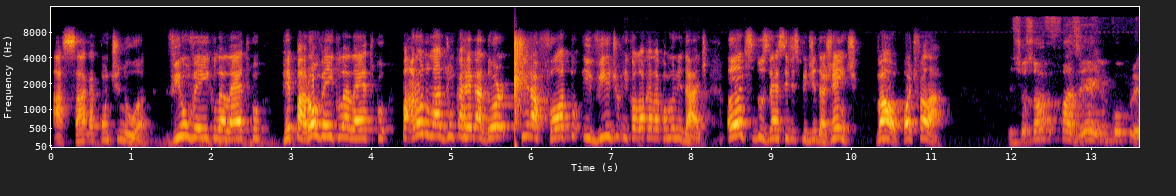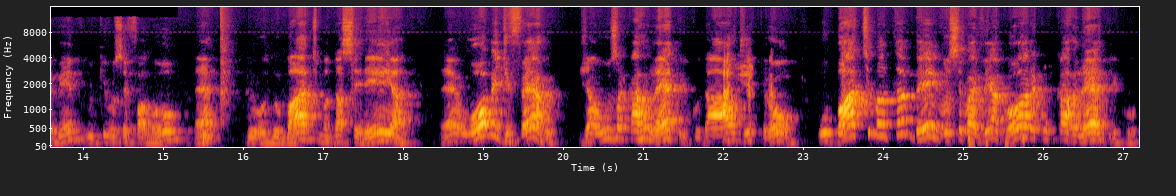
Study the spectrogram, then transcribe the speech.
a saga continua. Viu um veículo elétrico, reparou um veículo elétrico, parou do lado de um carregador, tira foto e vídeo e coloca na comunidade. Antes do Zé se despedir da gente, Val, pode falar. Deixa eu só fazer aí um complemento do que você falou, né? Do, do Batman, da sereia. Né? O Homem de Ferro já usa carro elétrico da Audi e-tron. O Batman também, você vai ver agora com carro elétrico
